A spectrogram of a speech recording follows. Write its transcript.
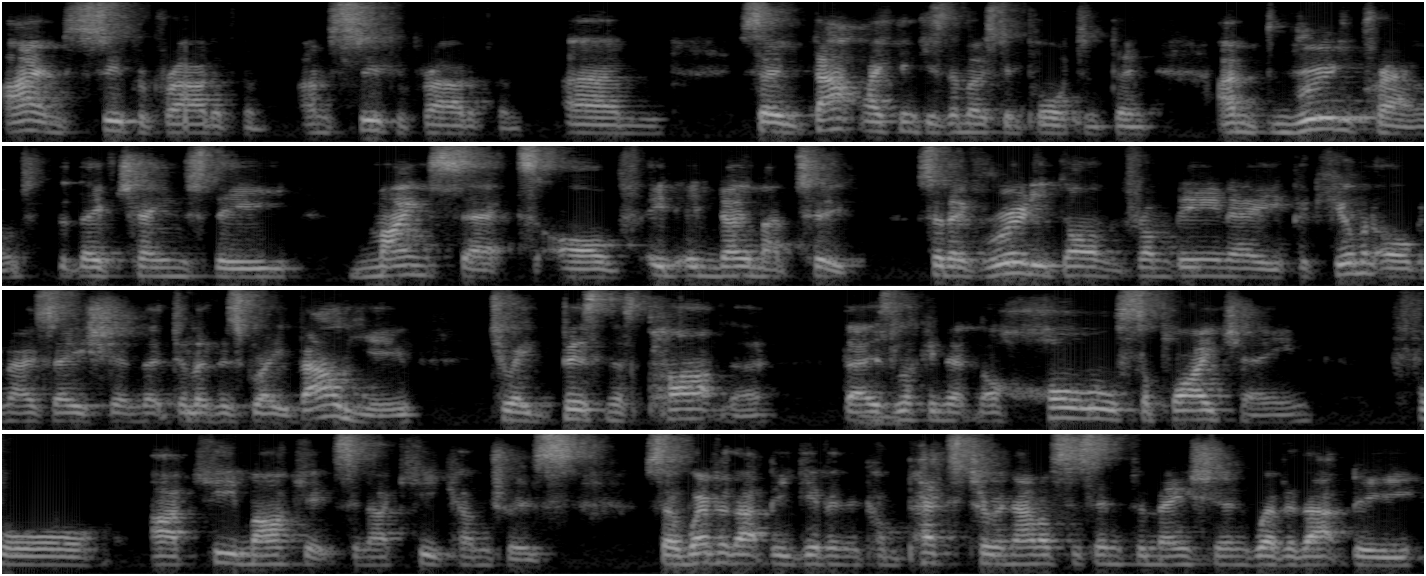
I am super proud of them. I'm super proud of them. Um, so that I think is the most important thing. I'm really proud that they've changed the mindset of in, in Nomad too. So they've really gone from being a procurement organization that delivers great value to a business partner that is looking at the whole supply chain for our key markets in our key countries. So whether that be giving competitor analysis information, whether that be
